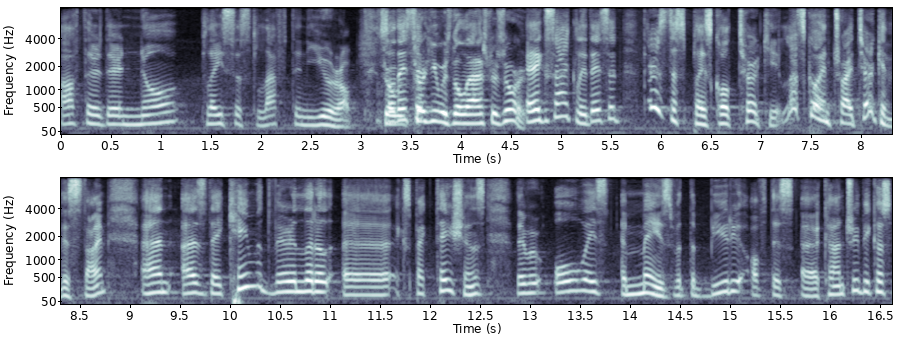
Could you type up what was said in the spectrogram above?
after there no places left in Europe. So, so Turkey said, was the last resort. Exactly. They said, there's this place called Turkey. Let's go and try Turkey this time. And as they came with very little uh, expectations, they were always amazed with the beauty of this uh, country because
